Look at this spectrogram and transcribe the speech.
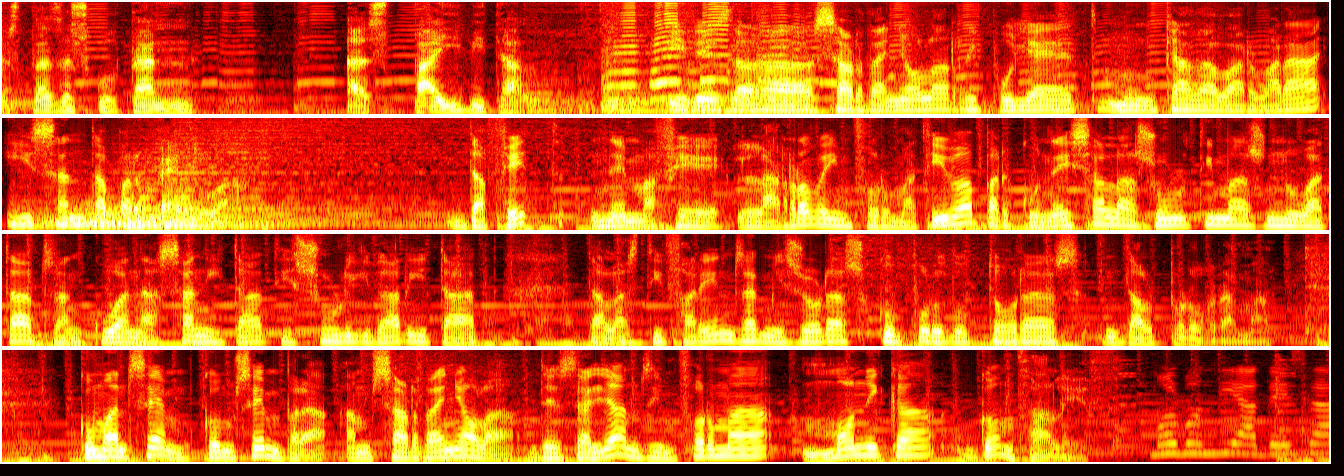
Estàs escoltant Espai Vital. I des de Cerdanyola, Ripollet, Montcada, Barberà i Santa Perpètua. De fet, anem a fer la roda informativa per conèixer les últimes novetats en quant a sanitat i solidaritat de les diferents emissores coproductores del programa. Comencem, com sempre, amb Cerdanyola. Des d'allà ens informa Mònica González. Molt bon dia des de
